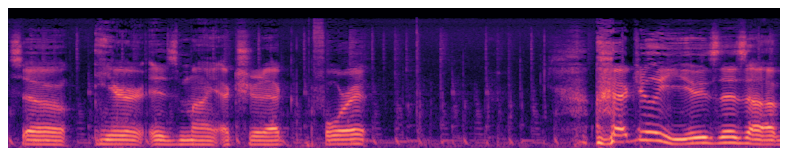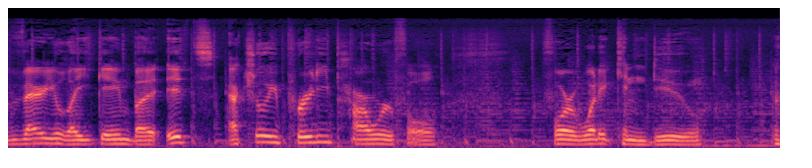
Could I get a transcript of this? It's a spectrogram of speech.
So here is my extra deck for it. I actually use this uh, very late game, but it's actually pretty powerful for what it can do.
